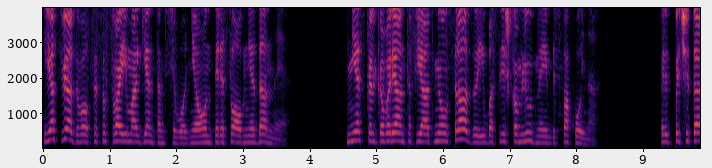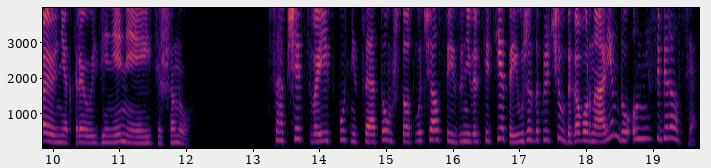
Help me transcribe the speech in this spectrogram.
Я связывался со своим агентом сегодня, он переслал мне данные. Несколько вариантов я отмел сразу, ибо слишком людно и беспокойно. Предпочитаю некоторое уединение и тишину. Сообщать своей спутнице о том, что отлучался из университета и уже заключил договор на аренду, он не собирался.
